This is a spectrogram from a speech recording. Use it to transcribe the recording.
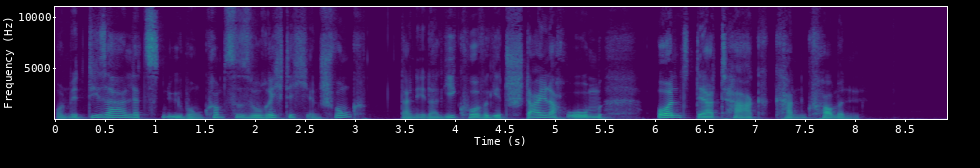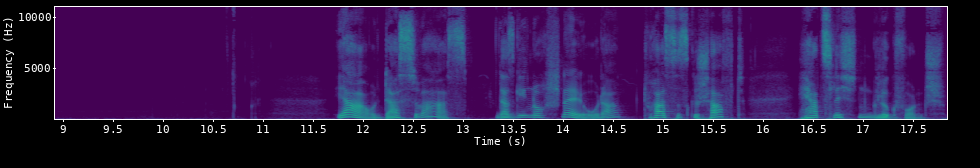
Und mit dieser letzten Übung kommst du so richtig in Schwung, deine Energiekurve geht steil nach oben und der Tag kann kommen. Ja, und das war's. Das ging noch schnell, oder? Du hast es geschafft. Herzlichen Glückwunsch.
